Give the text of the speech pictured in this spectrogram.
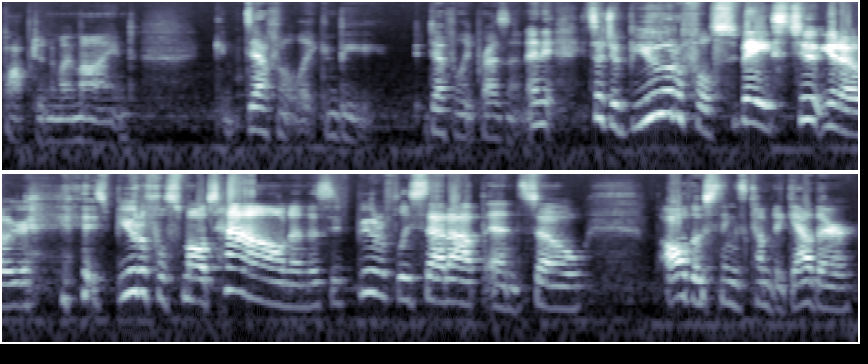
popped into my mind. Definitely can be definitely present, and it, it's such a beautiful space too. You know, it's beautiful small town, and this is beautifully set up, and so all those things come together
